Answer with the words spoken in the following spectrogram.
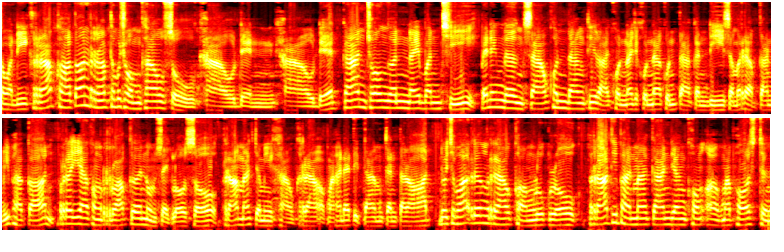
สวัสดีครับ ขอต้อนรับท่านผู้ชมเข้าสู่ข่าวเด่นข่าวเด็ดกานต์โชว์เงินในบัญชี เป็นอีกหนึ่งสาวคนดังที่หลายคนน่าจะคุ้นหน้าคุ้นตากันดีสำหรับกานต์ วิภากรภรรยาของร็อกเกอร์หนุ่มเสกโลโซเพราะมักจะมีข่าวคราวออกมาให้ได้ติดตามกันตลอด โดยเฉพาะเรื่องราวของลูกๆเพราะที่ผ่านมากานต์ยังคงออกมาโพสต์ถึง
